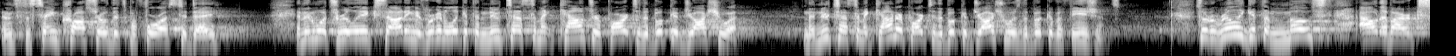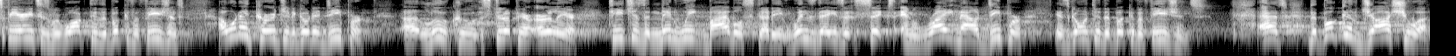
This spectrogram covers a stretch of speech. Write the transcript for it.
And it's the same crossroad that's before us today. And then what's really exciting is we're going to look at the New Testament counterpart to the book of Joshua. And the New Testament counterpart to the book of Joshua is the book of Ephesians. So, to really get the most out of our experience as we walk through the book of Ephesians, I want to encourage you to go to deeper. Uh, Luke, who stood up here earlier, teaches a midweek Bible study Wednesdays at 6. And right now, Deeper is going through the book of Ephesians. As the book of Joshua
